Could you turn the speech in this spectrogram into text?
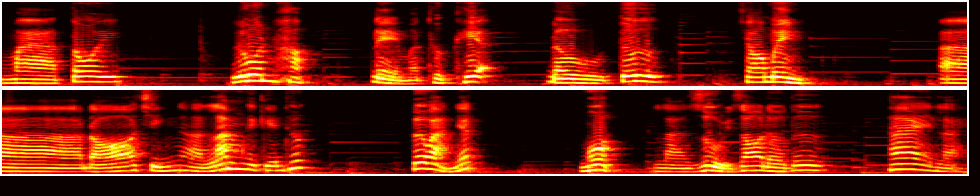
mà tôi luôn học để mà thực hiện đầu tư cho mình. À, đó chính là năm cái kiến thức cơ bản nhất. Một là rủi ro đầu tư hai là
